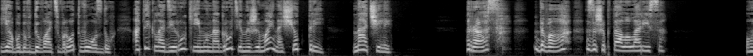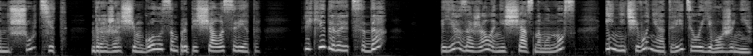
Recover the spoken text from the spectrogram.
Я буду вдувать в рот воздух, а ты клади руки ему на грудь и нажимай на счет три. Начали. Раз, два, зашептала Лариса. Он шутит, дрожащим голосом пропищала Света. Прикидывается, да? Я зажала несчастному нос и ничего не ответила его жене.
